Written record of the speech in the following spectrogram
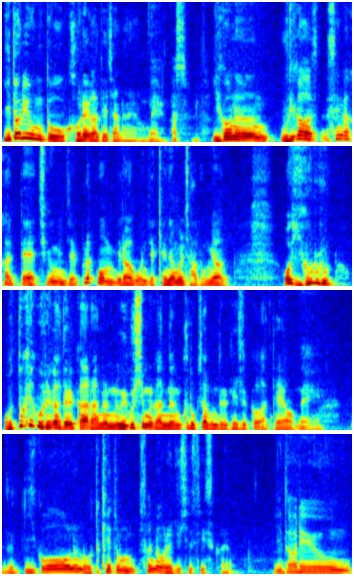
이더리움도 거래가 되잖아요. 네, 맞습니다. 이거는 우리가 생각할 때 지금 이제 플랫폼이라고 이제 개념을 잡으면 어 이거는 어떻게 거래가 될까라는 의구심을 갖는 구독자분들 계실 것 같아요. 네. 그래서 이거는 어떻게 좀 설명을 해주실 수 있을까요? 이더리움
